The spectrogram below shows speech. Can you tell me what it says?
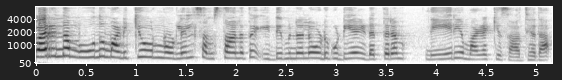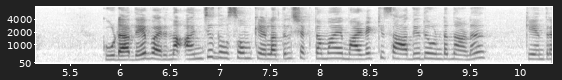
വരുന്ന മൂന്ന് മണിക്കൂറിനുള്ളിൽ സംസ്ഥാനത്ത് ഇടിമിന്നലോടുകൂടിയ ഇടത്തരം നേരിയ മഴയ്ക്ക് സാധ്യത. കൂടാതെ വരുന്ന അഞ്ച് ദിവസവും കേരളത്തിൽ ശക്തമായ മഴയ്ക്ക് സാധ്യതയുണ്ടെന്നാണ് കേന്ദ്ര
